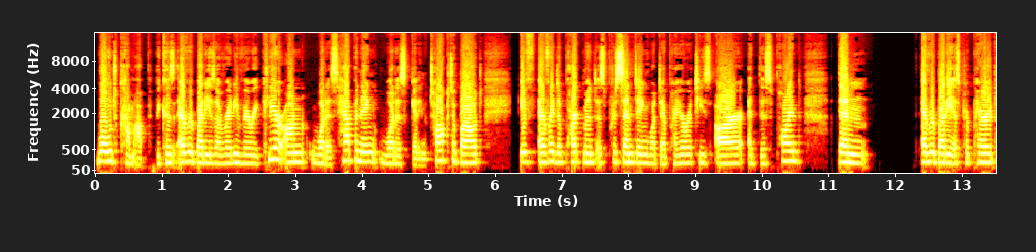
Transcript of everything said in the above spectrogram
won't come up because everybody is already very clear on what is happening, what is getting talked about. If every department is presenting what their priorities are at this point, then everybody is prepared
